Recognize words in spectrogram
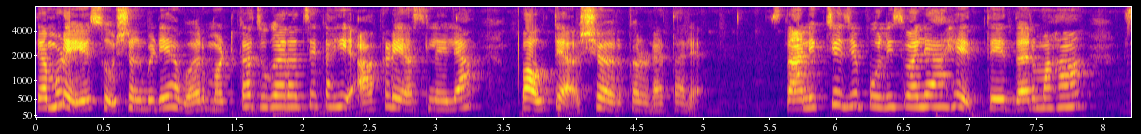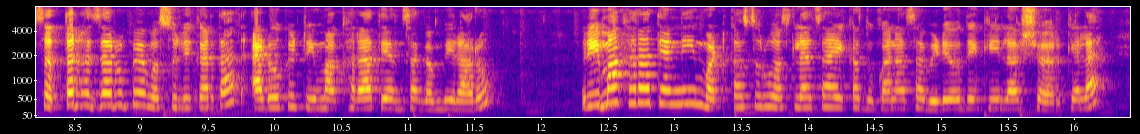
त्यामुळे सोशल मीडियावर मटका जुगाराचे काही आकडे असलेल्या पावत्या शेअर करण्यात आल्या. स्थानिकचे जे पोलीसवाले आहेत ते दरमहा सत्तर हजार रुपये वसुली करतात. ॲडव्होकेट रीमा खरात यांचा गंभीर आरोप. रीमा खरात यांनी मटका सुरू असल्याचा एका दुकानाचा व्हिडिओ देखील शेअर केला आहे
